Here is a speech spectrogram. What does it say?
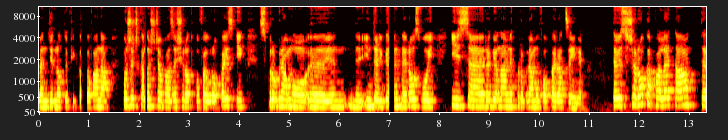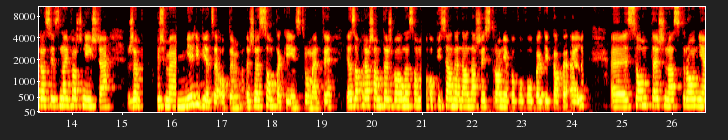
będzie notyfikowana pożyczka nościowa ze środków europejskich z programu Inteligentny Rozwój i z regionalnych programów operacyjnych. To jest szeroka paleta. Teraz jest najważniejsze, żebyśmy mieli wiedzę o tym, że są takie instrumenty. Ja zapraszam też, bo one są opisane na naszej stronie www.bgk.pl. E, są też na stronie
